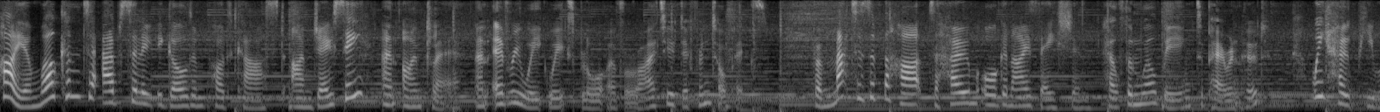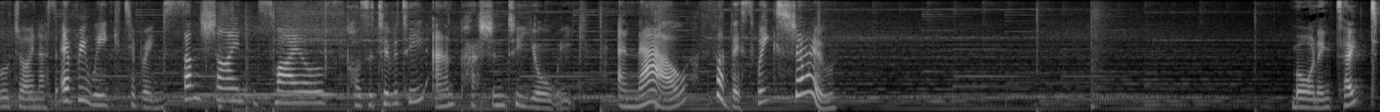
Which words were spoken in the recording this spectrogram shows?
Hi, and welcome to Absolutely Golden Podcast. I'm Josie. And I'm Claire, and every week we explore a variety of different topics From matters of the heart to home organisation, health and well-being to parenthood, we hope you will join us every week to bring sunshine and smiles. positivity, and passion to your week. And now for this week's show. Morning, Tate.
